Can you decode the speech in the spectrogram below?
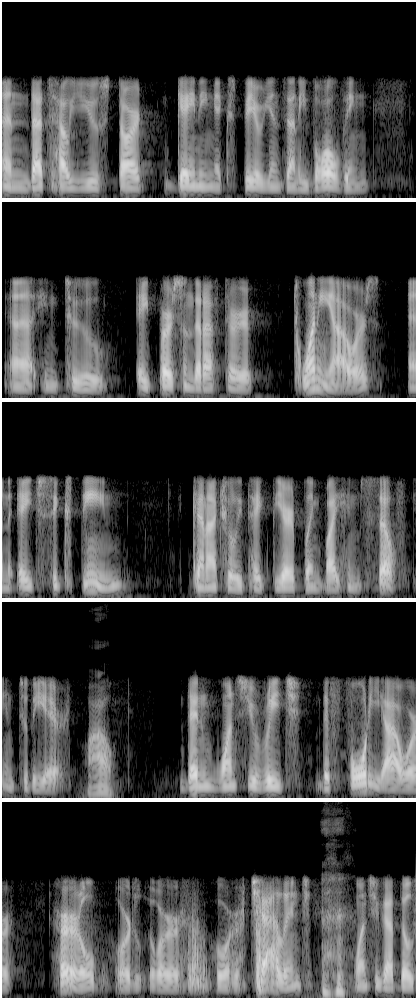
and that's how you start gaining experience and evolving uh, into a person that after 20 hours and age 16 can actually take the airplane by himself into the air. Wow. Then once you reach the 40 hour hurdle or or or challenge, once you got those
